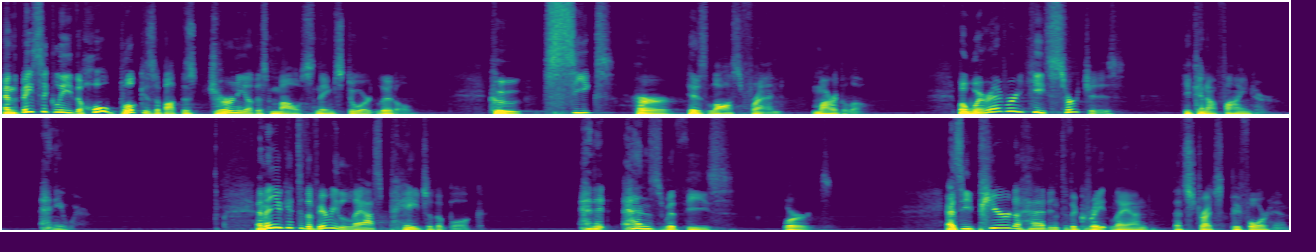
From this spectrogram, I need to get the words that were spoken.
And basically, the whole book is about this journey of this mouse named Stuart Little who seeks her, his lost friend, Margalo. But wherever he searches, he cannot find her anywhere. And then you get to the very last page of the book, and it ends with these words As he peered ahead into the great land that stretched before him,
